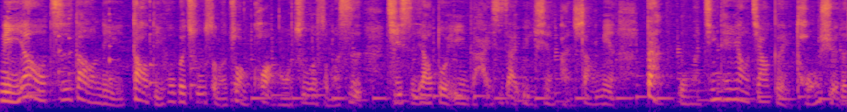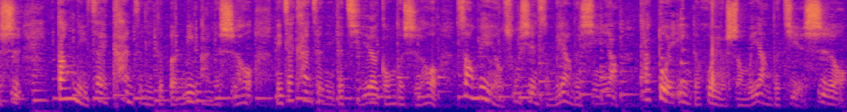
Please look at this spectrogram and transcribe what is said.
你要知道你到底会不会出什么状况哦，出了什么事，其实要对应的还是在运线盘上面。但我们今天要教给同学的是，当你在看着你的本命盘的时候，你在看着你的疾厄宫的时候，上面有出现什么样的星曜，它对应的会有什么样的解释哦。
